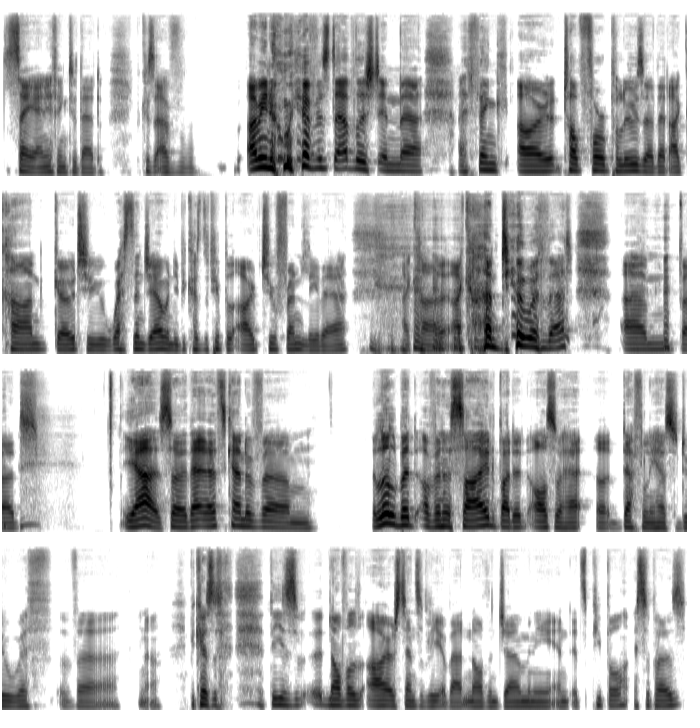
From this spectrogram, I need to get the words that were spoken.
say anything to that because I've I mean, we have established in, uh, I think, our top four Palooza that I can't go to Western Germany because the people are too friendly there. I can't, I can't deal with that. Um, but yeah, so that that's kind of um, a little bit of an aside, but it also ha- uh, definitely has to do with the, you know, because these novels are ostensibly about northern Germany and its people, I suppose.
